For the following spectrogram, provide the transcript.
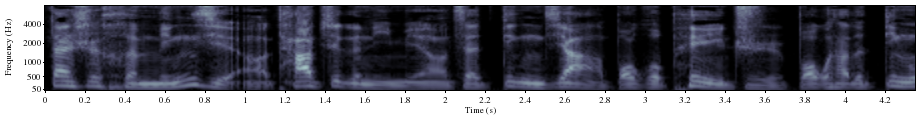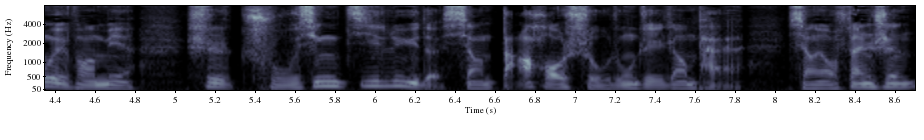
但是很明显啊，它这个里面啊，在定价、包括配置、包括它的定位方面，是处心积虑的想打好手中这一张牌，想要翻身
